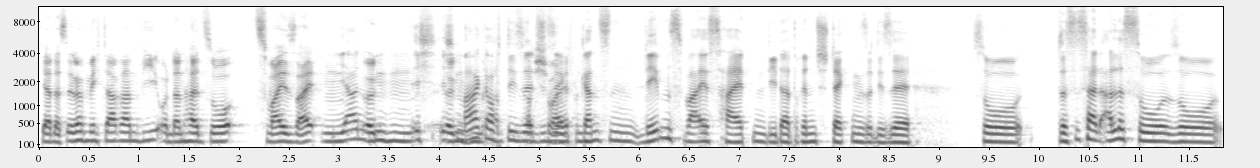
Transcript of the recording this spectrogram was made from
ja, das erinnert mich daran, wie, und dann halt so zwei Seiten Ja, irgendein. ich, ich irgendein mag auch diese, diese ganzen Lebensweisheiten, die da drin stecken, so diese, so, das ist halt alles so, so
